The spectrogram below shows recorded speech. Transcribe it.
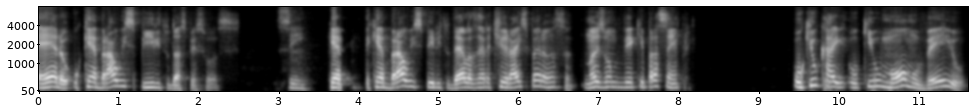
era o quebrar o espírito das pessoas. Sim. Quebrar o espírito delas era tirar a esperança. Nós vamos viver aqui para sempre. O que o, Kai, o que o Momo veio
